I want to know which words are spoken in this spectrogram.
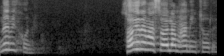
نمی‌کنه. سایر مسائل هم همینطوره.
